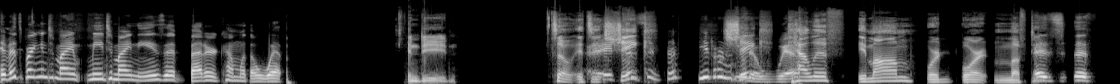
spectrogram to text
if it's bringing to my me to my knees, it better come with a whip. Indeed. So it's a It Sheikh, doesn't- You don't need Sheikh, a whip. Caliph, Imam, or or Mufti. It's it's,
